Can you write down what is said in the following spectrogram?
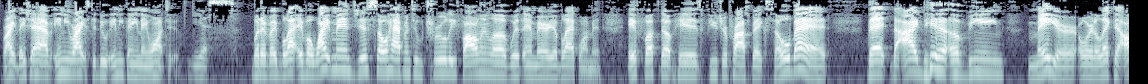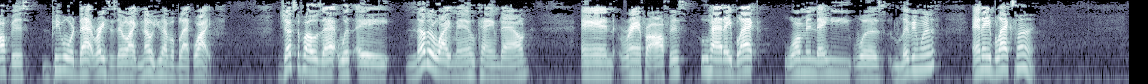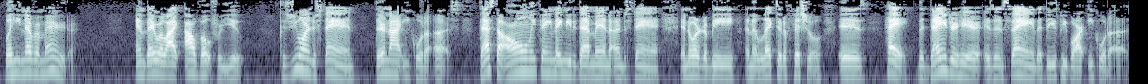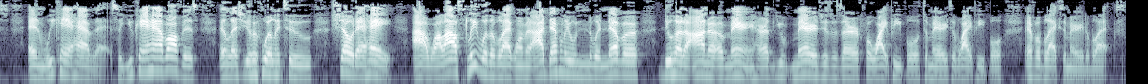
right? They should have any rights to do anything they want to. Yes. But if a black if a white man just so happened to truly fall in love with and marry a black woman it fucked up his future prospects so bad that the idea of being mayor or an elected office people were that racist. They were like no you have a black wife juxtapose that with a another white man who came down and ran for office who had a black woman that he was living with and a black son. But he never married her. And they were like i'll vote for you. Because you understand they're not equal to us. That's the only thing they needed that man to understand in order to be an elected official is hey, the danger here is insane that these people are equal to us. And we can't have that. So you can't have office unless you're willing to show that, hey, I, while I'll sleep with a black woman, I definitely would, never do her the honor of marrying her. You, marriage is reserved for white people to marry to white people and for blacks to marry to blacks.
